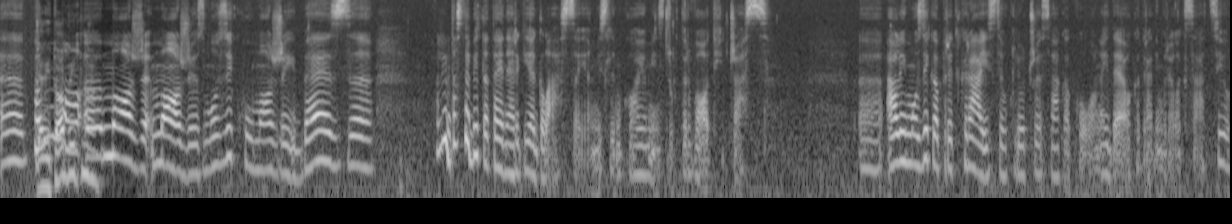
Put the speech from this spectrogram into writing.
E, pa je li to bitno? E, može, može uz muziku, može i bez. Ali dosta je bitna ta energija glasa, ja mislim, kojom instruktor vodi čas. Ali muzika pred kraj se uključuje svakako u onaj deo kad radimo relaksaciju.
